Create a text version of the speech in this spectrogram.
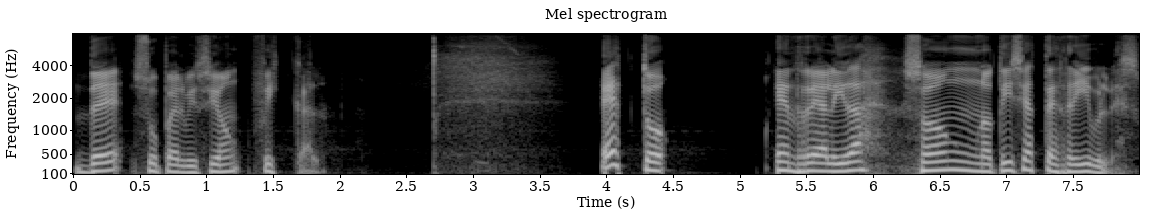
de Supervisión Fiscal. Esto en realidad son noticias terribles.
